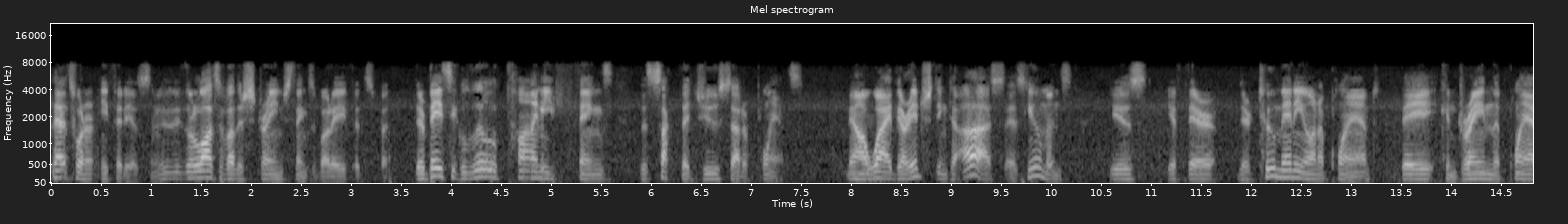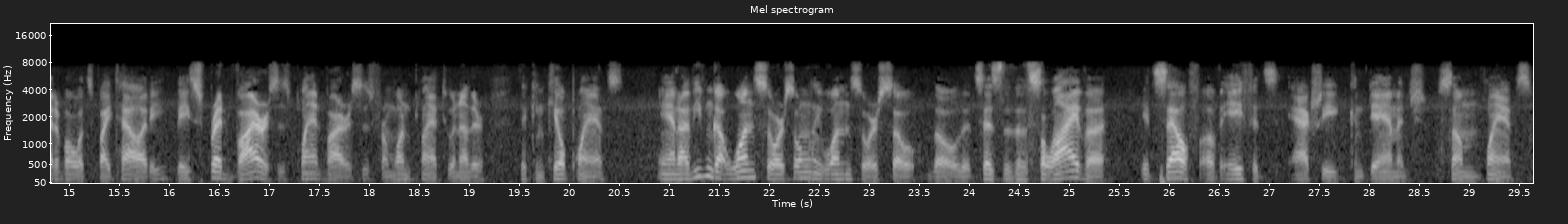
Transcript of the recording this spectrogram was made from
that's what an aphid is. And there are lots of other strange things about aphids, but they're basically little tiny things that suck the juice out of plants. Now, why they're interesting to us as humans is if there are too many on a plant, they can drain the plant of all its vitality. They spread viruses, plant viruses, from one plant to another that can kill plants. And I've even got one source, only one source, so though, that says that the saliva itself of aphids actually can damage some plants.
